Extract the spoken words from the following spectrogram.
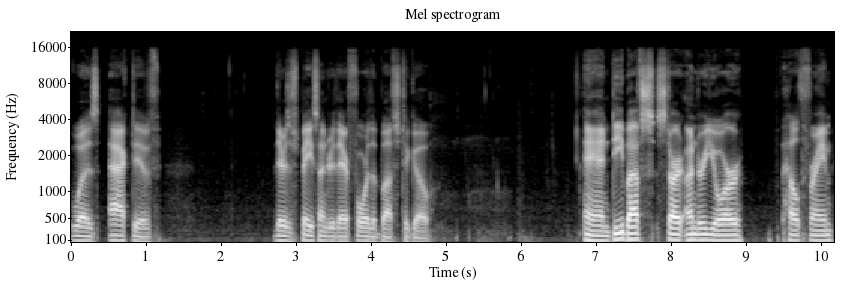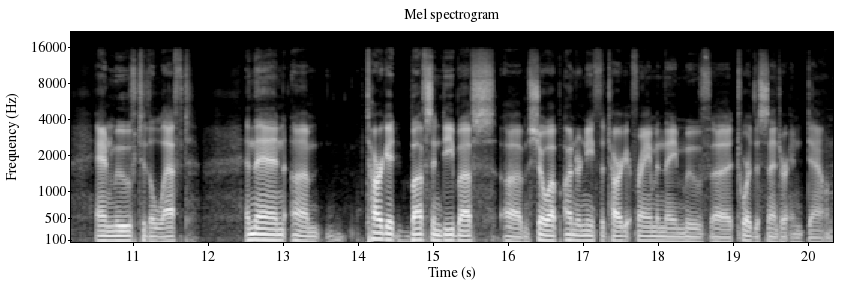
was active, there's a space under there for the buffs to go. And debuffs start under your health frame and move to the left. And then um, target buffs and debuffs um, show up underneath the target frame and they move uh, toward the center and down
